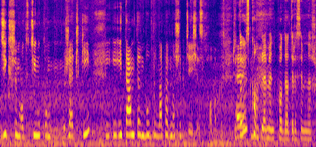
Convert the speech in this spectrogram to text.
dzikszym odcinku rzeczki i, i, tam ten bóbr na pewno szybciej się schowa. Czy to E, jest komplement pod adresem nas,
